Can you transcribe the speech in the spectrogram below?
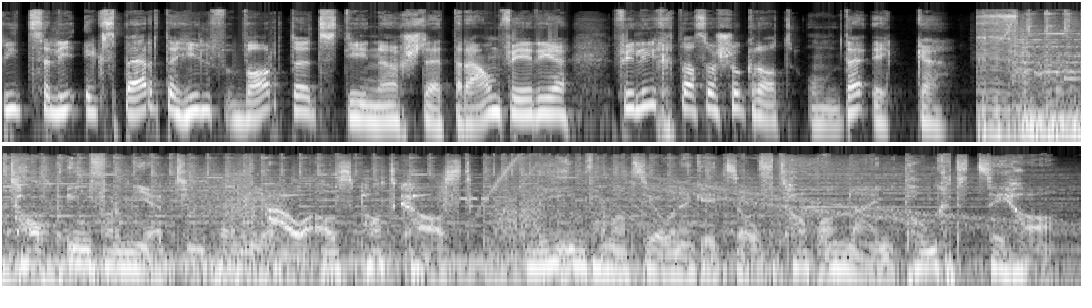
bisschen Expertenhilfe wartet die nächste Traumferien vielleicht also schon gerade um die Ecke. Top informiert, auch als Podcast. Mehr Informationen gibt's auf toponline.ch.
